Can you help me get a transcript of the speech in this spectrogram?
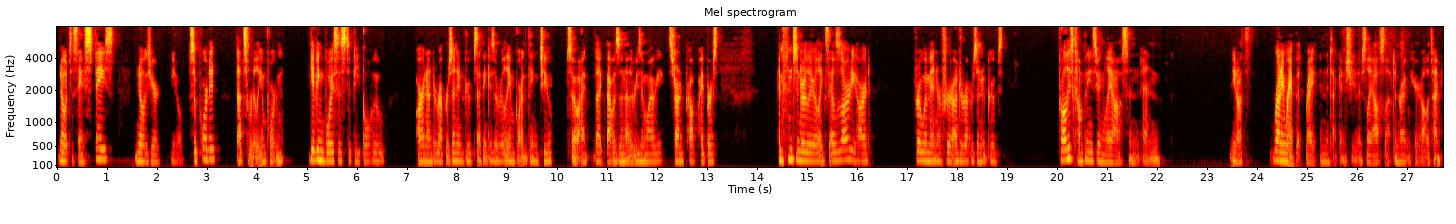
know it's a safe space, know you're, you know, supported. That's really important. Giving voices to people who are in underrepresented groups, I think is a really important thing too. So I like that was another reason why we started Proud Pipers. I mentioned earlier, like sales is already hard for women or for underrepresented groups for all these companies doing layoffs and and you know it's running rampant right in the tech industry. There's layoffs left and right. We hear it all the time.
